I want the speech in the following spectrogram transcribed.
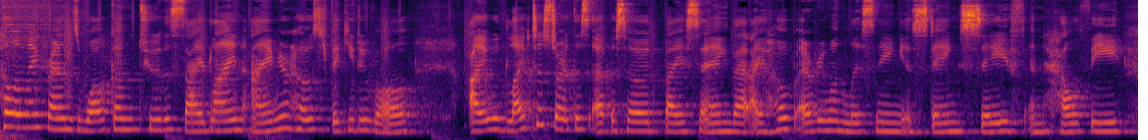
Hello, my friends. Welcome to the sideline. I am your host, Vicky Duval. I would like to start this episode by saying that I hope everyone listening is staying safe and healthy.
